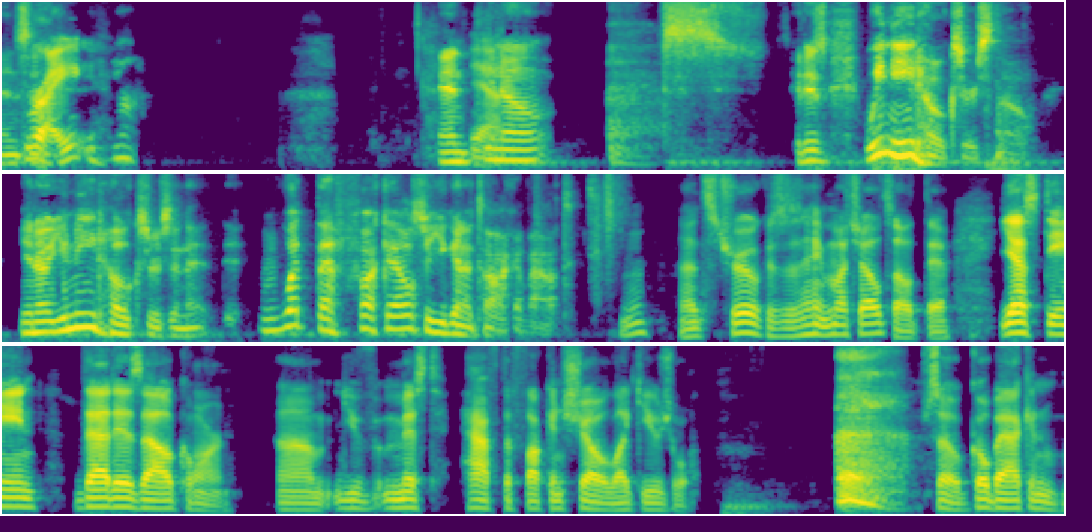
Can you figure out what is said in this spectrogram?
and so, right. And Yeah. you know, it is. We need hoaxers, though. You know, you need hoaxers in it. What the fuck else are you going to talk about? Hmm, that's true because there ain't much else out there. Yes, Dean, that is Alcorn. Um, you've missed half the fucking show like usual. so go back and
